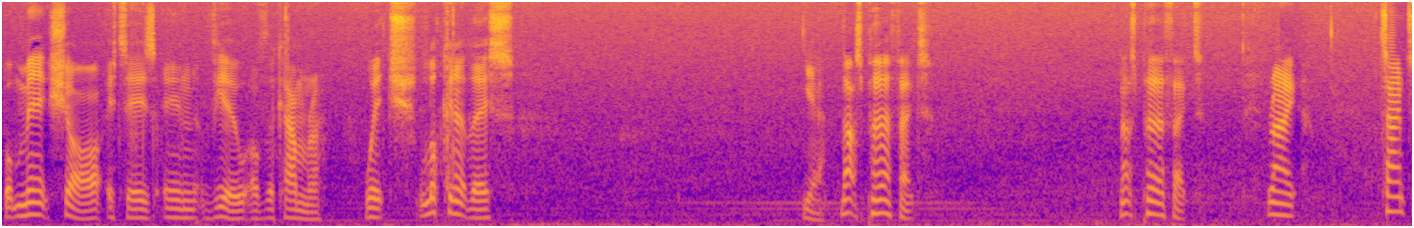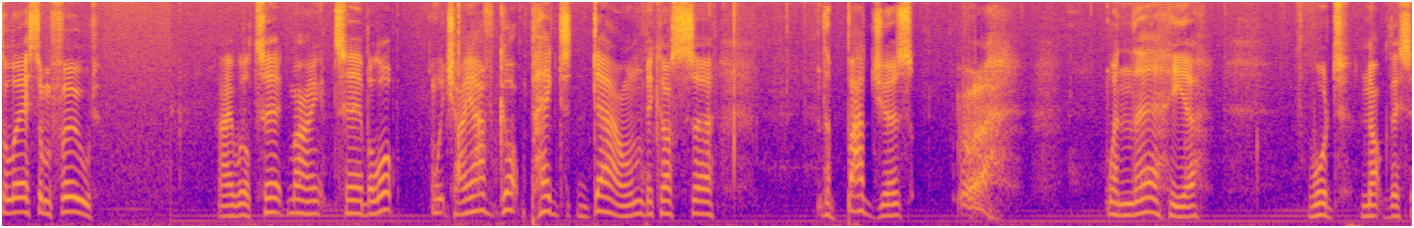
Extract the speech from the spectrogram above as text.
but make sure it is in view of the camera which looking at this yeah that's perfect. That's perfect. Right time to lay some food I will take my table up which I have got pegged down because uh, the badgers when they're here would knock this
